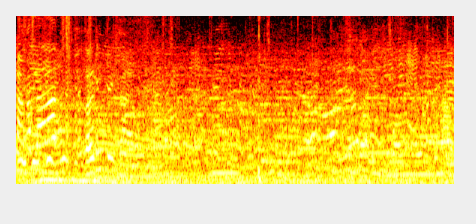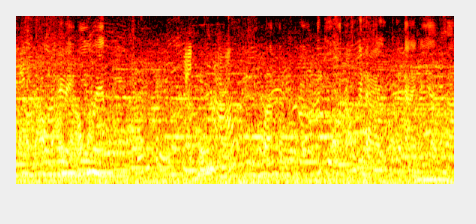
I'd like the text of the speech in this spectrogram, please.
Cái này nhiêu em? Nó chưa có nổi cái này cái này bây giờ sao?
